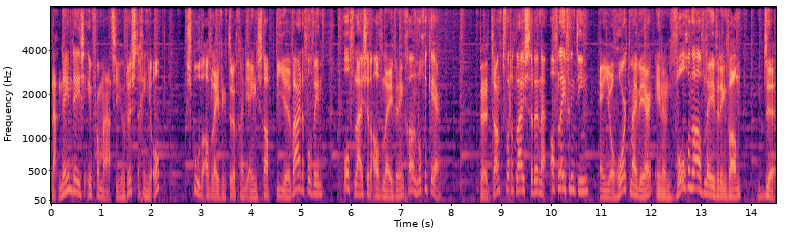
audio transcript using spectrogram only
Nou, neem deze informatie rustig in je op. Spoel de aflevering terug naar die ene stap die je waardevol vindt. Of luister de aflevering gewoon nog een keer. Bedankt voor het luisteren naar aflevering 10. En je hoort mij weer in een volgende aflevering van De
